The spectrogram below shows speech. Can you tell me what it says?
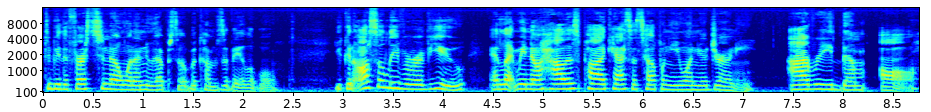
to be the first to know when a new episode becomes available. You can also leave a review and let me know how this podcast is helping you on your journey. I read them all.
